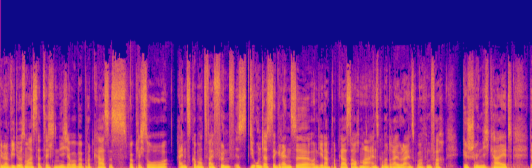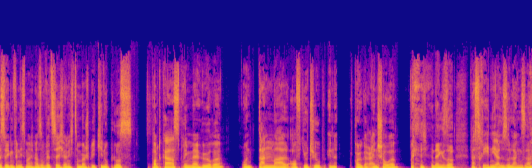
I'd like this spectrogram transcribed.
Nee, bei Videos mache ich es tatsächlich nicht, aber bei Podcasts ist es wirklich so 1,25 ist die unterste Grenze und je nach Podcast auch mal 1,3 oder 1,5-fach Geschwindigkeit. Deswegen finde ich es manchmal so witzig, wenn ich zum Beispiel Kino Plus Podcast primär höre und dann mal auf YouTube in eine Folge reinschaue. Ich denke so, was reden die alle so langsam?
